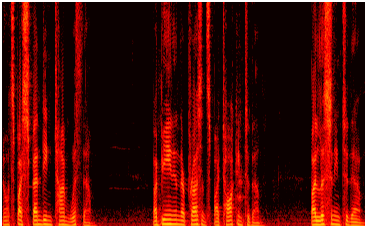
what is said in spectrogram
No, it's by spending time with them, by being in their presence, by talking to them, by listening to them.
